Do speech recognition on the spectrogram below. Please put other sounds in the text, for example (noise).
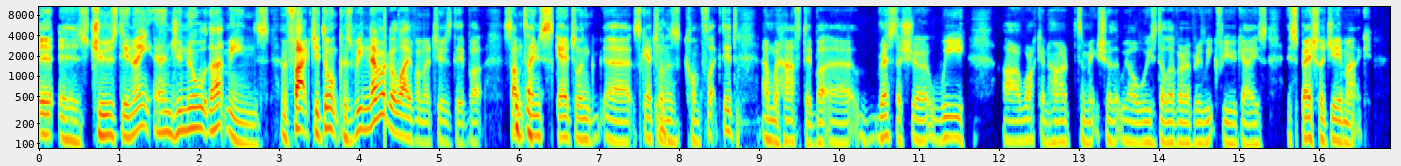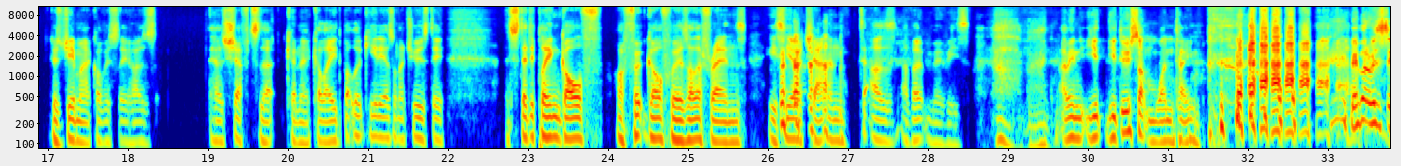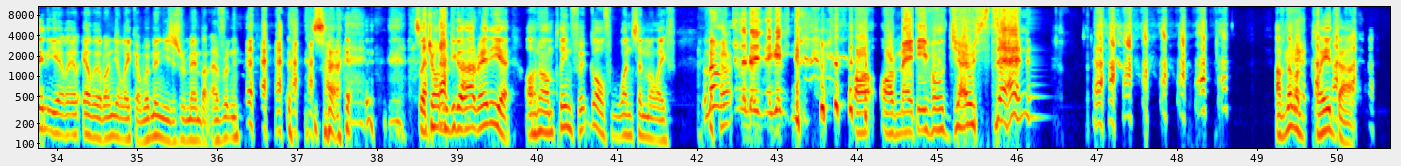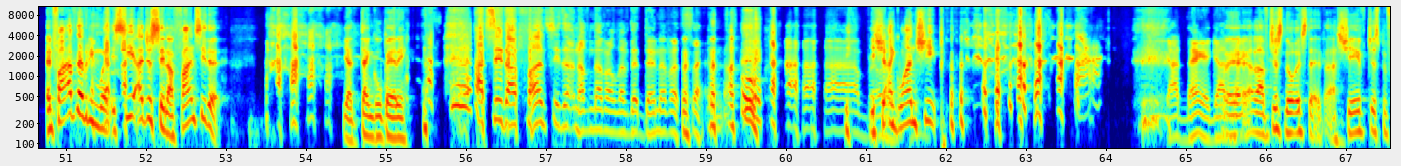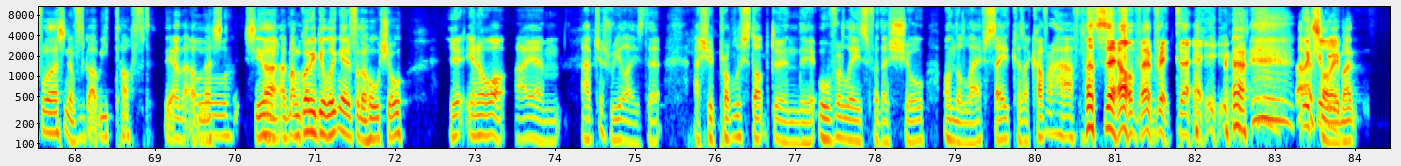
It is Tuesday night, and you know what that means. In fact, you don't, because we never go live on a Tuesday. But sometimes (laughs) scheduling uh, scheduling is conflicted, and we have to. But uh, rest assured, we are working hard to make sure that we always deliver every week for you guys, especially JMac, because JMac obviously has has shifts that kind of collide. But look, here he is on a Tuesday, instead of playing golf or foot golf with his other friends, he's here chatting (laughs) to us about movies. (sighs) Oh man, I mean, you you do something one time. (laughs) (laughs) remember, I was saying to you earlier, on, you're like a woman, you just remember everything. so, so, John, have you got that ready yet? Oh no, I'm playing foot golf once in my life. or or medieval jousting. I've never played that. In fact, I've never even went to see it. I just said I fancied it. Yeah, dingleberry. (laughs) I said I fancied it and I've never lived it down ever (laughs) since. oh, (laughs) you shag one sheep. God dang it, God dang it. I've just noticed it. I shaved just before this and I've got a wee tuft there that I've oh, missed. See that? I'm, I'm, going to be looking at it for the whole show. You, you know what? I am. Um, I've just realised that I should probably stop doing the overlays for this show on the left side because I cover (laughs) half myself every day. (laughs) That's all right, man.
